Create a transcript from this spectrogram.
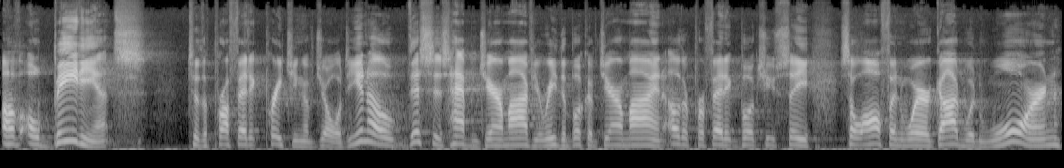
of obedience to the prophetic preaching of Joel. Do you know this has happened, Jeremiah? If you read the book of Jeremiah and other prophetic books, you see so often where God would warn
